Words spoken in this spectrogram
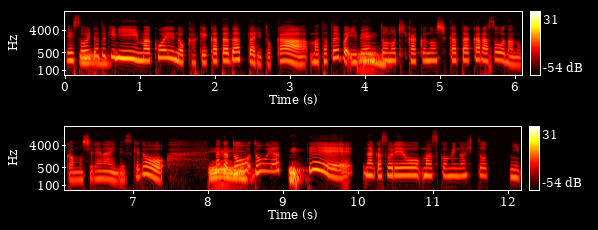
で、そういったうん、時に、まあ、声のかけ方だったりとか、まあ、例えばイうベントん、の企画の仕方からそうなのかもしれないんですけど、うなんかどう、ん、どうやってなんかそれをマスコミの人に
